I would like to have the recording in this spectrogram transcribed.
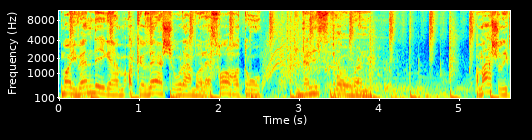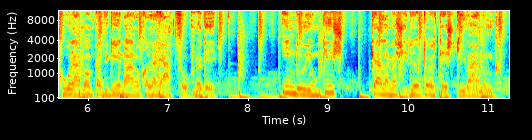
Mai vendégem, aki az első órában lesz hallható, Dennis Rowan. A második órában pedig én állok a lejátszók mögé. Induljunk is, kellemes időtöltést kívánunk!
